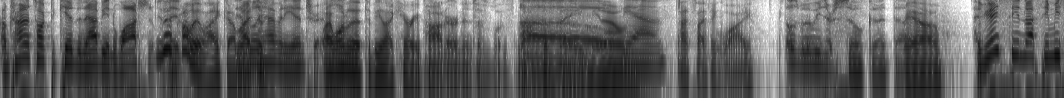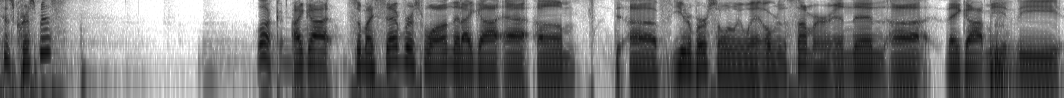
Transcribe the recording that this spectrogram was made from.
I'm trying to talk to kids and Abby into watching them. they They, probably like they them. don't I really just have any interest. I wanted it to be like Harry Potter and it just was not the same. You Oh. know. Yeah. That's I think why. those movies are so good though. Yeah. Have you guys seen not seen me since Christmas? Look, I got so my Severus wand that I got at um d- uh Universal when we went over the summer, and then uh they got me the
